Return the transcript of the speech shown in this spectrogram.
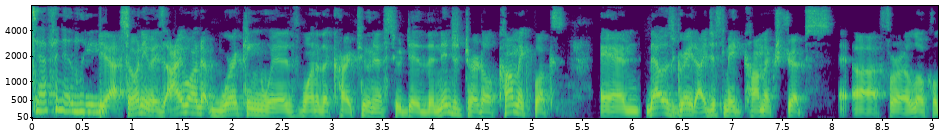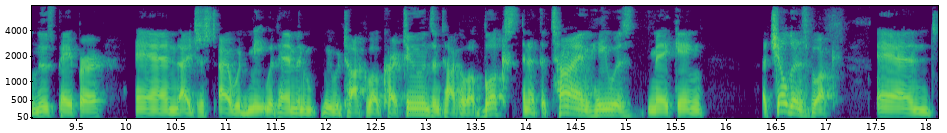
Definitely. Yeah. So, anyways, I wound up working with one of the cartoonists who did the Ninja Turtle comic books. And that was great. I just made comic strips uh, for a local newspaper. And I just, I would meet with him and we would talk about cartoons and talk about books. And at the time, he was making a children's book. And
